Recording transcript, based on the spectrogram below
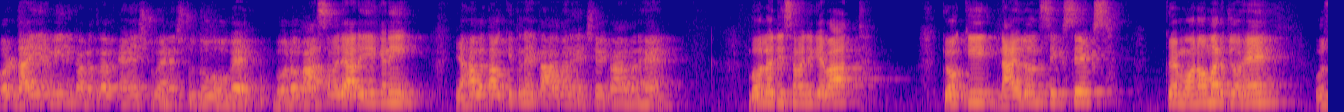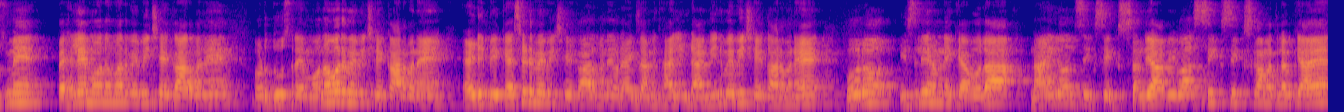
और डाइएमीन का मतलब NH2 NH2 दो हो गए। बोलो, बात समझ आ रही है कि नहीं? यहाँ बताओ कितने कार्बन है, छह कार्बन है? बोलो जी, समझ के बात? क्योंकि नाइलोन सिक्स सिक्स के मोनोमर जो हैं उसमें पहले मोनोमर में भी छह कार्बन है और दूसरे मोनोमर में भी छह कार्बन है। एडीपिक एसिड में भी छह कार्बन है और एक्सामिथाइलिन डायमीन में भी छह कार्बन है। बोलो, इसलिए हमने क्या बोला? नाइलोन सिक्स सिक्स समझे आप बात? सिक्स सिक्स का मतलब क्या है?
